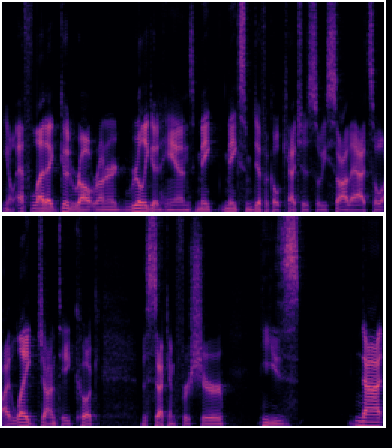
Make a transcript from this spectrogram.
You know, athletic, good route runner, really good hands, make make some difficult catches. So we saw that. So I like Johntay Cook, the second for sure. He's not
